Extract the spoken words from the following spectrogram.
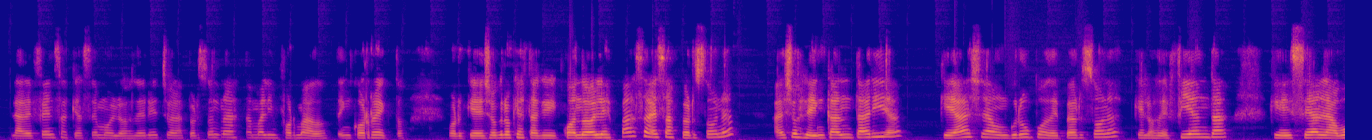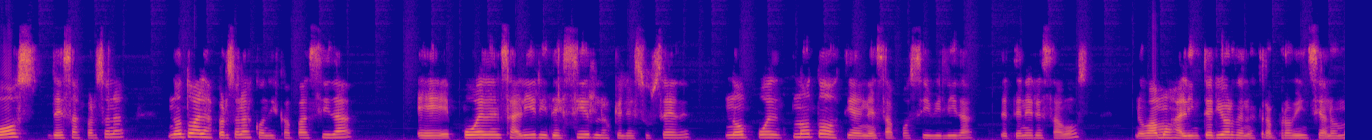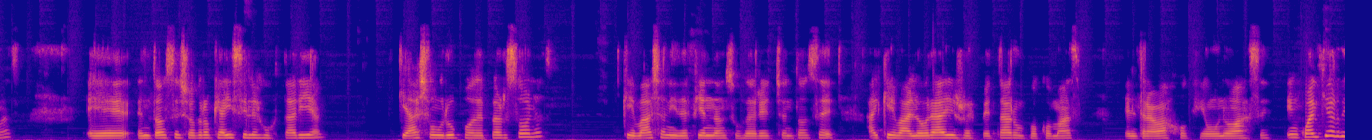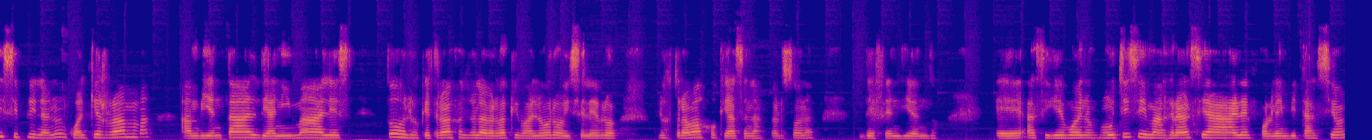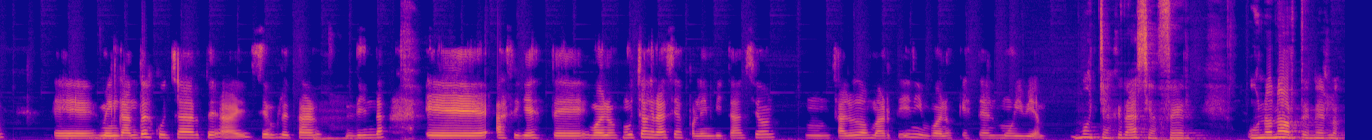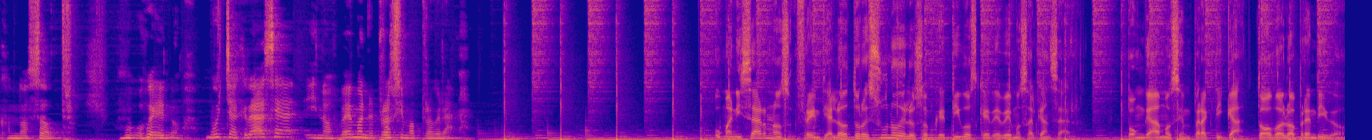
la defensa que hacemos de los derechos de las personas está mal informado, está incorrecto, porque yo creo que hasta que cuando les pasa a esas personas, a ellos les encantaría que haya un grupo de personas que los defienda, que sean la voz de esas personas. No todas las personas con discapacidad eh, pueden salir y decir lo que les sucede, no, no todos tienen esa posibilidad de tener esa voz. Nos vamos al interior de nuestra provincia nomás. Eh, entonces yo creo que ahí sí les gustaría que haya un grupo de personas que vayan y defiendan sus derechos. Entonces hay que valorar y respetar un poco más el trabajo que uno hace en cualquier disciplina, ¿no? En cualquier rama ambiental, de animales, todos los que trabajan, yo la verdad que valoro y celebro los trabajos que hacen las personas defendiendo. Eh, así que bueno, muchísimas gracias Alex por la invitación. Eh, me encantó escucharte, ay, siempre tan linda. Eh, así que este, bueno, muchas gracias por la invitación. saludos Martín y bueno, que estén muy bien. Muchas gracias Fer, un honor tenerlos con nosotros. Bueno, muchas gracias y nos vemos en el próximo programa. Humanizarnos frente al otro es uno de los objetivos que debemos alcanzar. Pongamos en práctica todo lo aprendido.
